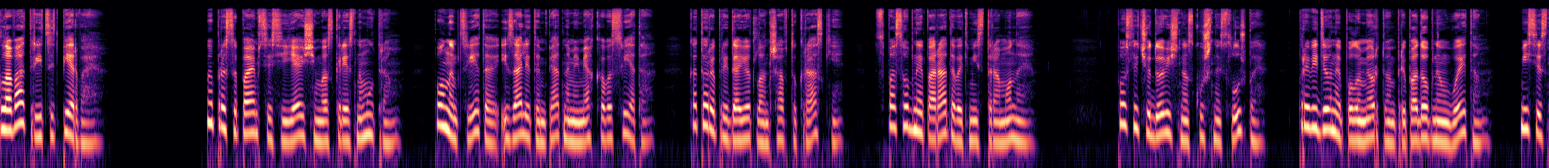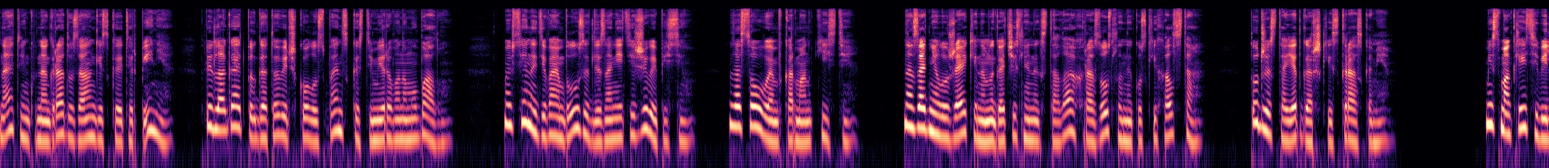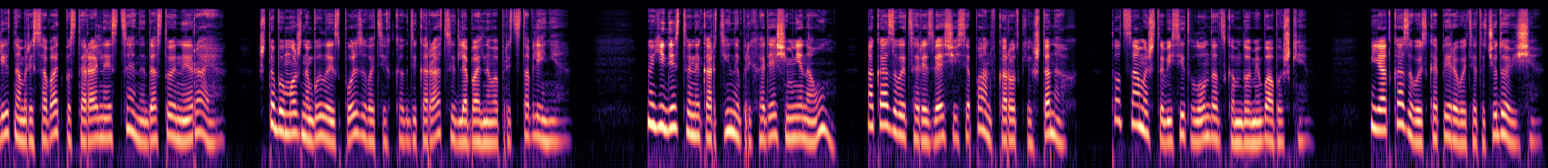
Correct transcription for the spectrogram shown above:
Глава 31. Мы просыпаемся сияющим воскресным утром, полным цвета и залитым пятнами мягкого света, который придает ландшафту краски, способной порадовать мистера Моне. После чудовищно скучной службы, проведенной полумертвым преподобным Уэйтом, миссис Найтвинг в награду за ангельское терпение предлагает подготовить школу Спенс к костюмированному балу. Мы все надеваем блузы для занятий живописью — Засовываем в карман кисти. На задней лужайке на многочисленных столах разосланы куски холста. Тут же стоят горшки с красками. Мисс Маклити велит нам рисовать пасторальные сцены, достойные рая, чтобы можно было использовать их как декорации для бального представления. Но единственной картиной, приходящей мне на ум, оказывается резвящийся пан в коротких штанах, тот самый, что висит в лондонском доме бабушки. Я отказываюсь копировать это чудовище,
